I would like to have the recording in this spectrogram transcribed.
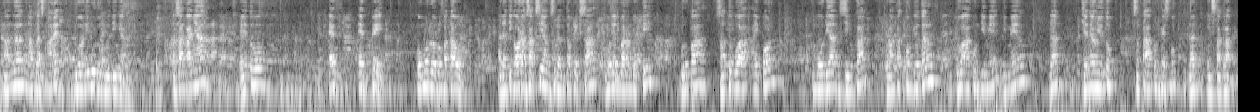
tanggal 16 Maret 2023. Tersangkanya yaitu FFP umur 24 tahun. Ada tiga orang saksi yang sudah kita periksa, kemudian barang bukti berupa satu buah iPhone, kemudian SIM card, perangkat komputer, dua akun Gmail, Gmail dan channel YouTube serta akun Facebook dan Instagram.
